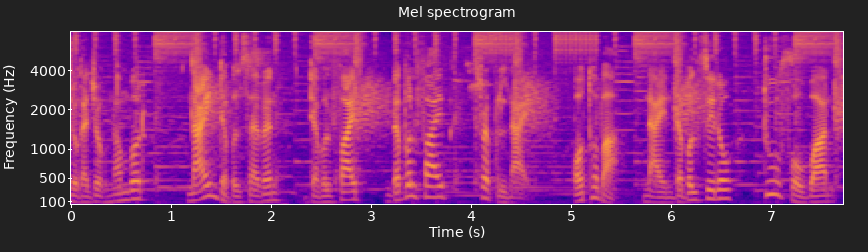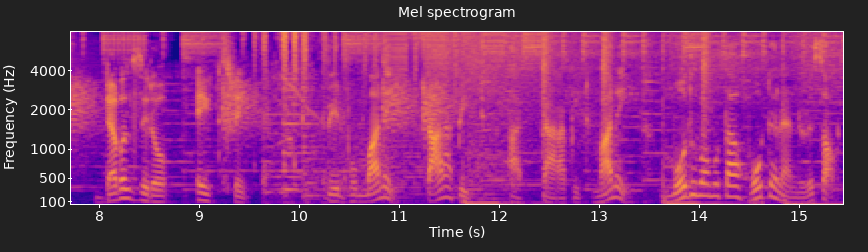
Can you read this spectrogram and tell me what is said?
যোগাযোগ নম্বর nine double seven double five double five triple nine অথবা nine double zero two four one double zero eight three. Birbhum মানেই তারাপীঠ, আর তারাপীঠ মানেই মধুমমতা হোটেল অ্যান্ড রিসর্ট।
